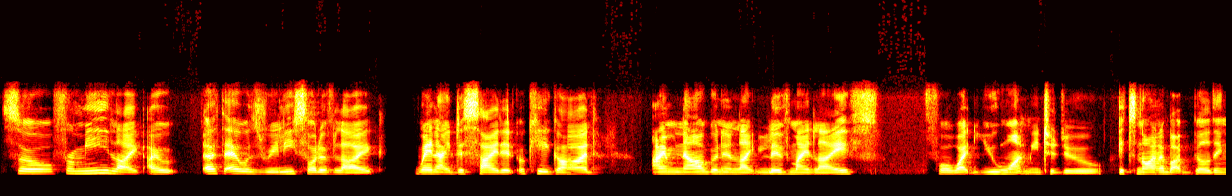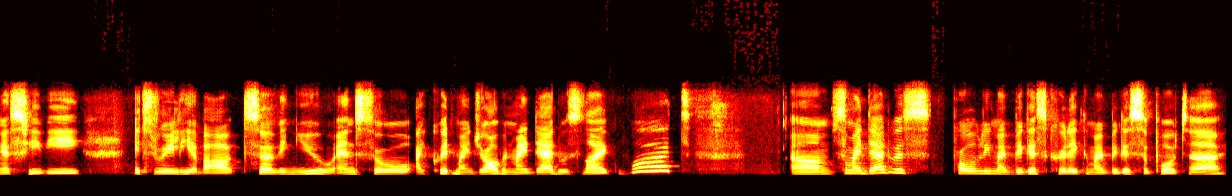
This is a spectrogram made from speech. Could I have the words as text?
So for me, like I, Earth Heir was really sort of like when I decided, okay, God, I'm now gonna like live my life for what you want me to do. It's not about building a CV it's really about serving you. And so I quit my job, and my dad was like, What? Um, so my dad was probably my biggest critic and my biggest supporter.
